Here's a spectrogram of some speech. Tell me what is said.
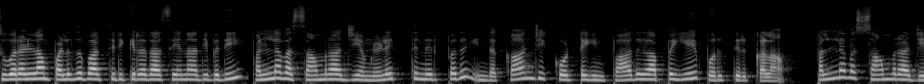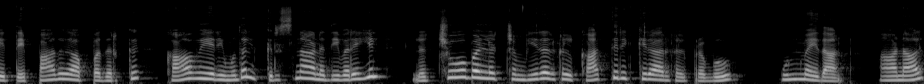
சுவரெல்லாம் பழுது பார்த்திருக்கிறதா சேனாதிபதி? பல்லவ சாம்ராஜ்யம் நிலைத்து நிற்பது இந்த காஞ்சி கோட்டையின் பாதுகாப்பையே பொறுத்திருக்கலாம். பல்லவ சாம்ராஜ்யத்தை பாதுகாப்பதற்கு காவேரி முதல் கிருஷ்ணா நதி வரையில் லட்சோப லட்சம் வீரர்கள் காத்திருக்கிறார்கள் பிரபு. உண்மைதான். ஆனால்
